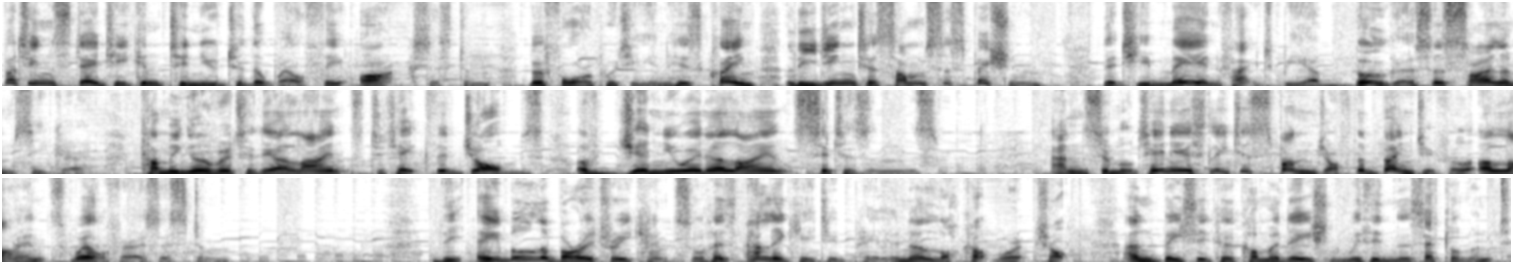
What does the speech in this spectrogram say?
but instead he continued to the wealthy Arque system before putting in his claim, leading to some suspicion that he may in fact be a bogus asylum seeker, coming over to the Alliance to take the jobs of genuine Alliance citizens, and simultaneously to sponge off the bountiful Alliance welfare system. The Abel Laboratory Council has allocated Palin a lock-up workshop and basic accommodation within the settlement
